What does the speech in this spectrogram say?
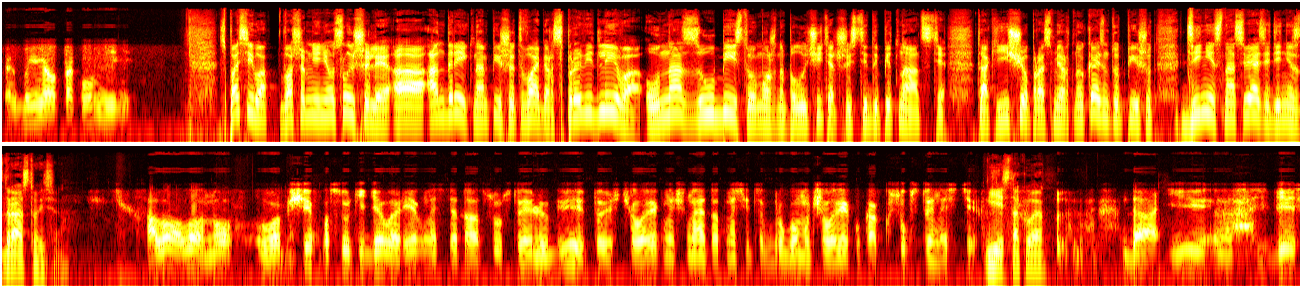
Как бы я вот такого мнения. Спасибо. Ваше мнение услышали. А, Андрей к нам пишет Вайбер. Справедливо. У нас за убийство можно получить от 6 до 15. Так, еще про смертную казнь тут пишут. Денис на связи. Денис, здравствуйте. Алло, алло, ну вообще, по сути дела, ревность это отсутствие любви, то есть человек начинает относиться к другому человеку как к собственности. Есть такое. Да, и э, здесь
